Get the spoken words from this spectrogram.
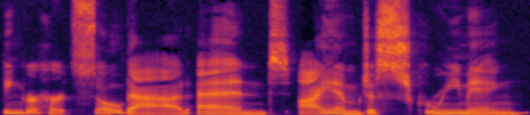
finger hurts so bad. And I am just screaming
